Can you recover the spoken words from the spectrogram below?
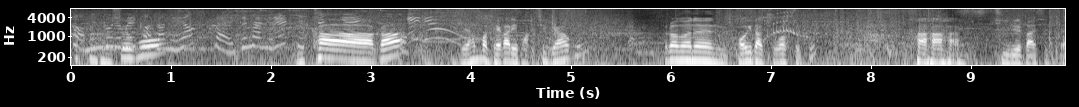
검은 구름을 쓰고. 걷어내어 맑은 하늘을 이카가 이제 한 번 대가리 박치기 하고 그러면은 거의 다 죽었을 듯? 하하하 딜을 봐 진짜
